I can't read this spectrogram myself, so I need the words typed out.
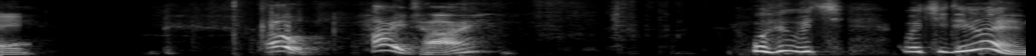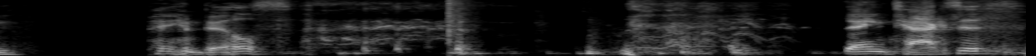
Hi. Oh, hi, Ty. What what you, what you doing? Paying bills. Dang taxes.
